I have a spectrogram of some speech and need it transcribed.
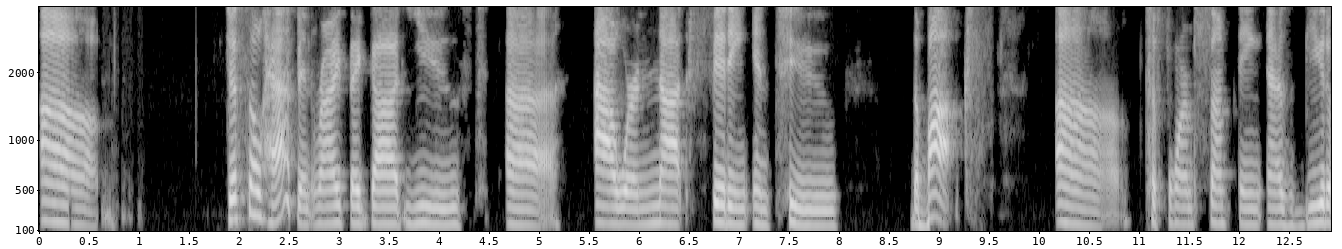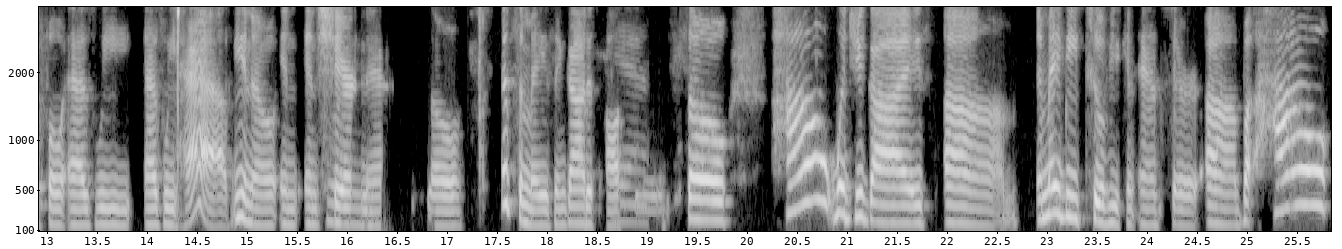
um just so happened, right, that God used uh our not fitting into the box um, to form something as beautiful as we as we have, you know, in in sharing right. that. So it's amazing. God is awesome. Yeah. So how would you guys um, and maybe two of you can answer uh, but how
